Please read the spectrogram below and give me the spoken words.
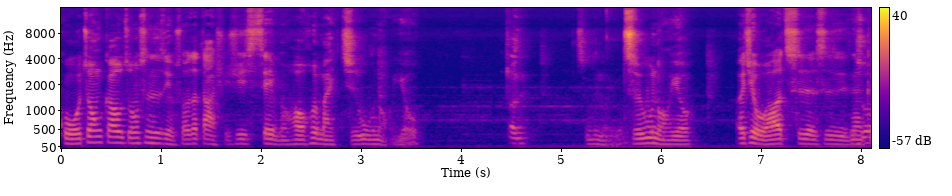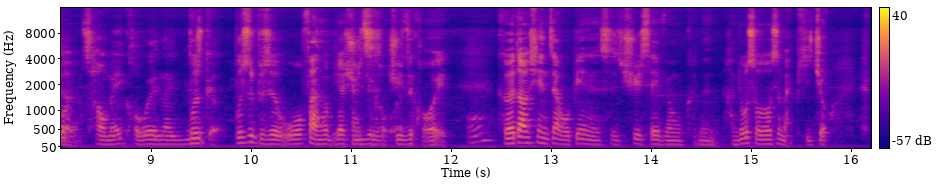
国中、高中，甚至有时候在大学去 seven 后会买植物奶油，嗯，植物奶油。植物奶油，而且我要吃的是那个草莓口味那一个，不是不是，我反而比较喜欢吃橘子口味的。哦可是到现在我变成是去 seven，我可能很多时候都是买啤酒，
